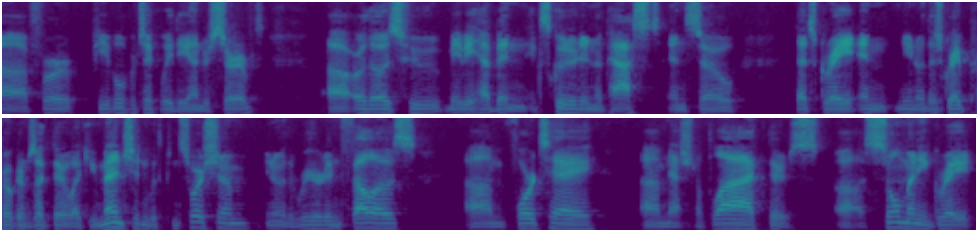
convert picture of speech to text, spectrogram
uh, for people, particularly the underserved uh, or those who maybe have been excluded in the past. And so that's great. And you know, there's great programs like there, like you mentioned, with Consortium. You know, the Riordan Fellows, um, Forte. Um, National Black. There's uh, so many great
